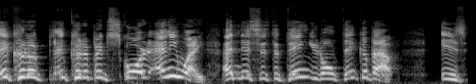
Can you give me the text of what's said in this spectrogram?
it could have it could have been scored anyway. And this is the thing you don't think about is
